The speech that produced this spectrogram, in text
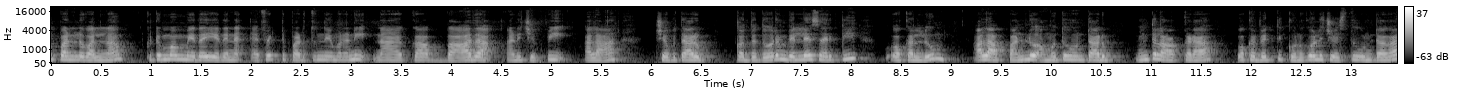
పనుల వలన కుటుంబం మీద ఏదైనా ఎఫెక్ట్ పడుతుందేమోనని నా యొక్క బాధ అని చెప్పి అలా చెబుతారు. కొంత దూరం వెళ్ళేసరికి ఒకళ్ళు అలా పండ్లు అమ్ముతూ ఉంటారు. ఇంతలో అక్కడ ఒక వ్యక్తి కొనుగోలు చేస్తూ ఉండగా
